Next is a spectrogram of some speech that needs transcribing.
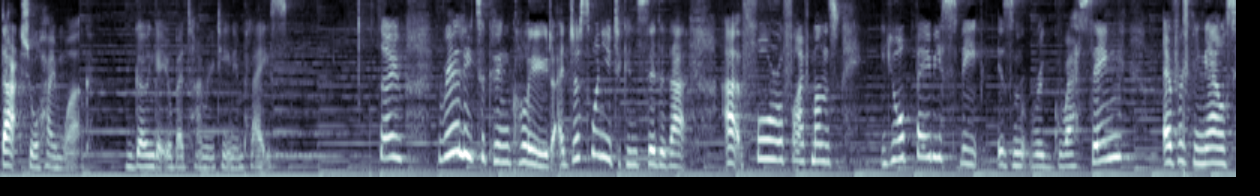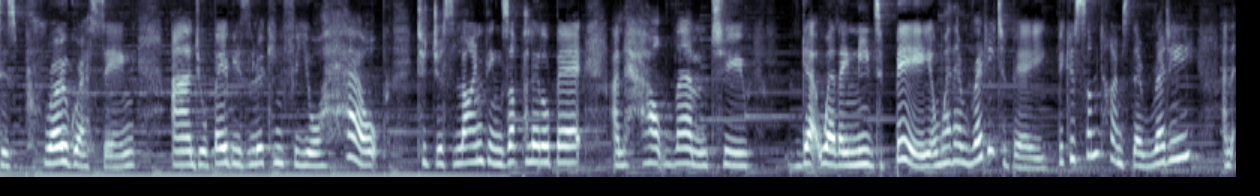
that's your homework. Go and get your bedtime routine in place. So really to conclude, I just want you to consider that at four or five months, your baby's sleep isn't regressing, everything else is progressing and your baby's looking for your help to just line things up a little bit and help them to get where they need to be and where they're ready to be because sometimes they're ready and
